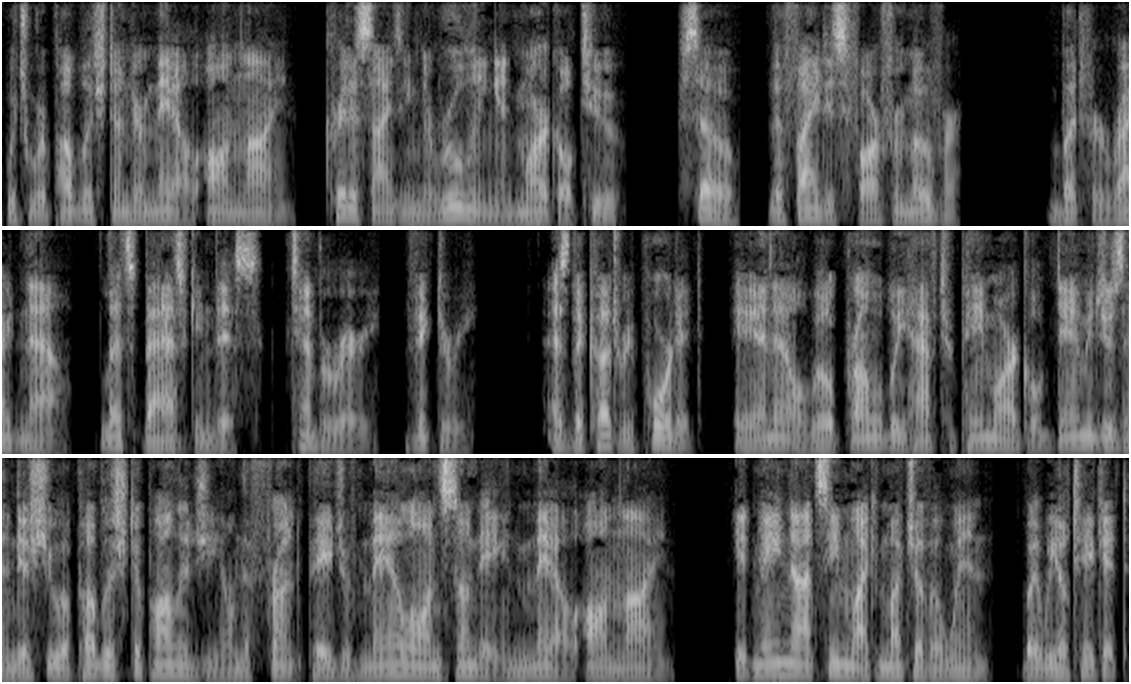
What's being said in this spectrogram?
which were published under Mail Online, criticizing the ruling and Markle too. So, the fight is far from over. But for right now, let's bask in this, temporary, victory. As the cut reported, ANL will probably have to pay Markle damages and issue a published apology on the front page of Mail on Sunday and Mail Online. It may not seem like much of a win, but we'll take it.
